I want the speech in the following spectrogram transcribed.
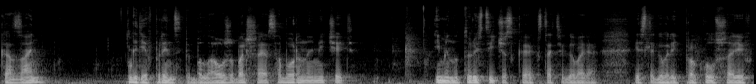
Казань, где в принципе была уже большая соборная мечеть, именно туристическая, кстати говоря, если говорить про Кул-Шариф,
